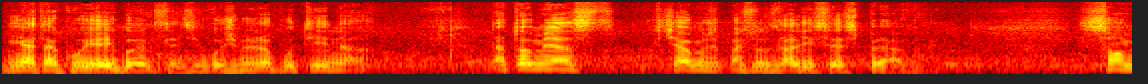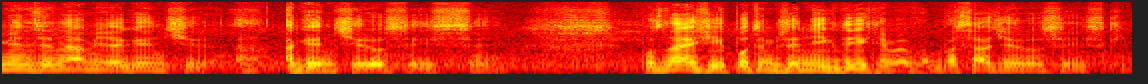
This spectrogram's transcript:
Nie atakuję jego ekscelencji Włodzimierza Putina. Natomiast chciałbym, żeby Państwo zdali sobie sprawę. Są między nami agenci, agenci rosyjscy. Poznaje się ich po tym, że nigdy ich nie ma w ambasadzie rosyjskiej,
